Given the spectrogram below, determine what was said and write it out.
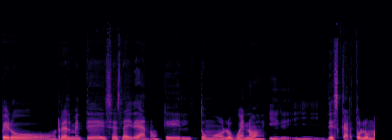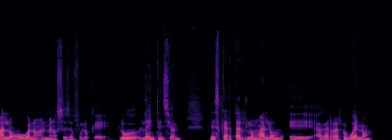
Pero realmente esa es la idea, ¿no? Que él tomó lo bueno y, descartó lo malo, o bueno, al menos esa fue lo que, la intención, descartar lo malo, eh, agarrar lo bueno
